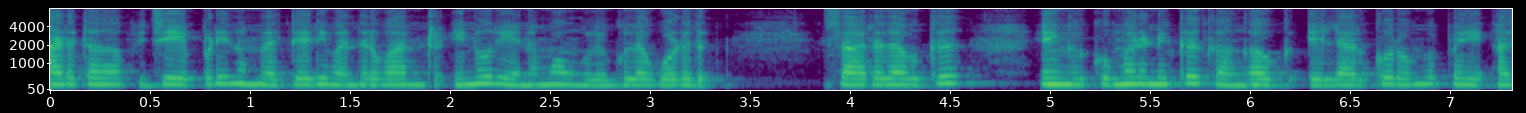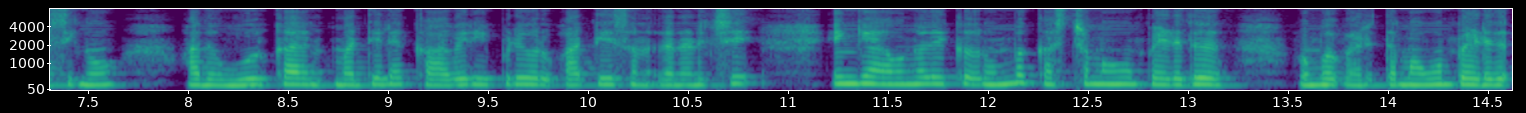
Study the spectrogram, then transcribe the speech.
அடுத்ததாக விஜய் எப்படி நம்மளை தேடி வந்துடுவார்ன்ற இன்னொரு எண்ணமும் அவங்களுக்குள்ளே ஓடுது. சாரதாவுக்கு எங்கள் குமரனுக்கு கங்காவுக்கு எல்லாருக்கும் ரொம்ப பெரிய அசிங்கம். அது ஊர்க்காரங்க மத்தியில் காவேரி இப்படி ஒரு வார்த்தையை சொன்னதை நினச்சி இங்கே அவங்களுக்கு ரொம்ப கஷ்டமாகவும் போயிடுது ரொம்ப வருத்தமாகவும் போயிடுது.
